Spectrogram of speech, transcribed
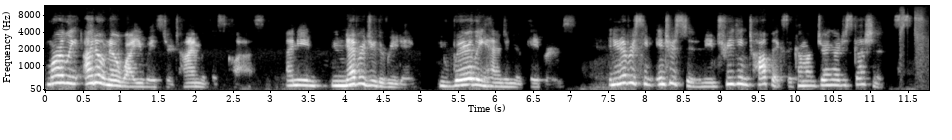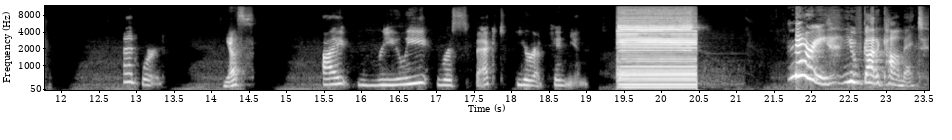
Marley, I don't know why you waste your time with this class. I mean, you never do the reading. You rarely hand in your papers. and you never seem interested in the intriguing topics that come up during our discussions. Edward, Yes? I really respect your opinion. Got a comment.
